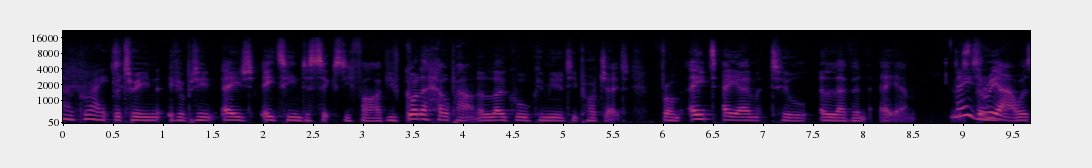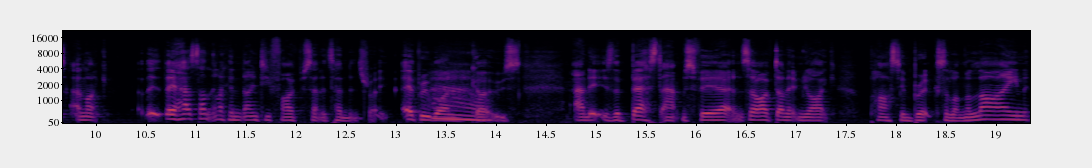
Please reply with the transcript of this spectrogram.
Oh, great. Between if you're between age 18 to 65, you've got to help out in a local community project from 8 a.m. till 11 a.m. It's Amazing. three hours, and like they, they have something like a 95% attendance rate. Everyone Wow. goes, and it is the best atmosphere. And so I've done it in like passing bricks along a line,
